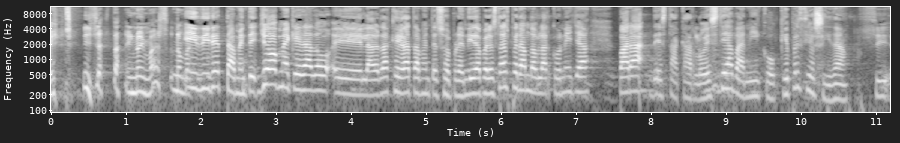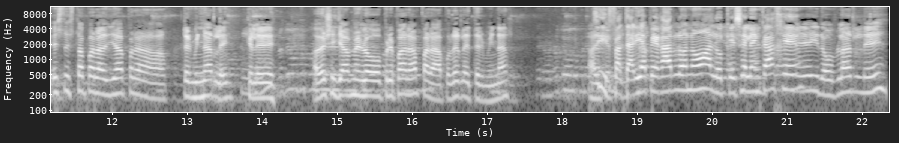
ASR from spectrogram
y ya está, y no hay más. No y directamente, yo me he quedado, eh, la verdad que gratamente sorprendida, pero estaba esperando hablar con ella para destacarlo. Este abanico, qué preciosidad. Sí, este está para ya para terminarle, que le, a ver si ya me lo prepara para poderle terminar. Hay sí, faltaría pegarlo, ¿no? A lo que es el encaje. Y doblarle.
